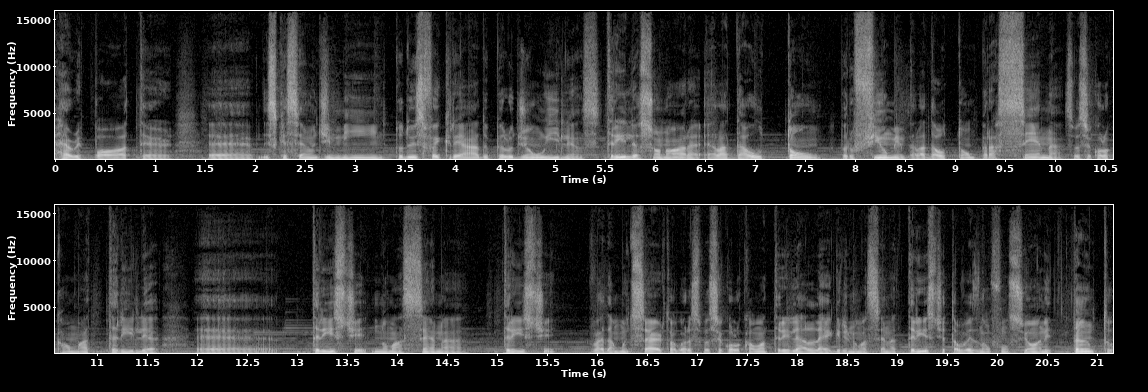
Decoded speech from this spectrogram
Harry Potter, é, Esqueceram de Mim, tudo isso foi criado pelo John Williams. Trilha sonora, ela dá o tom para o filme, ela dá o tom para a cena. Se você colocar uma trilha é, triste numa cena triste, vai dar muito certo. Agora, se você colocar uma trilha alegre numa cena triste, talvez não funcione tanto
